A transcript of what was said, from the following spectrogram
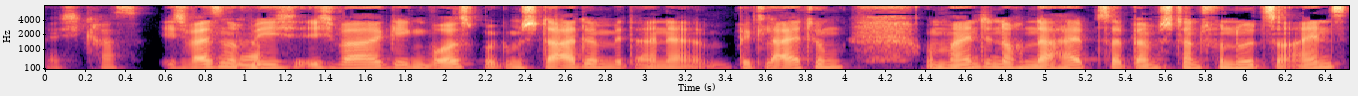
Echt krass. Ich weiß noch, ja. wie ich, ich war gegen Wolfsburg im Stadion mit einer Begleitung und meinte noch in der Halbzeit beim Stand von 0 zu 1,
